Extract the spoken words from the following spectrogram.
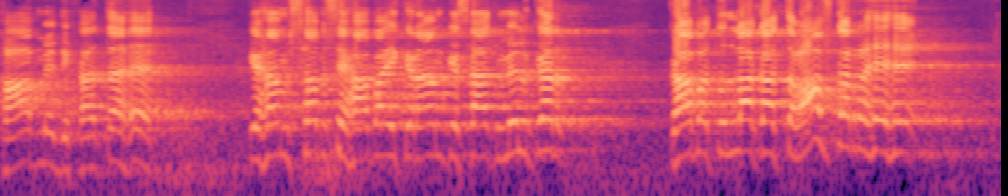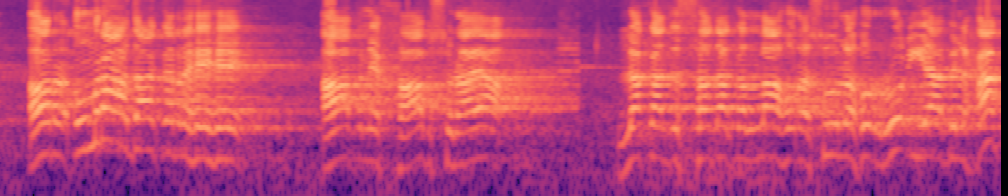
خواب میں دکھاتا ہے کہ ہم سب صحابہ کرام کے ساتھ مل کر کعبۃ اللہ کا طواف کر رہے ہیں اور عمرہ ادا کر رہے ہیں۔ آپ نے خواب سنایا، لقد صدق اللہ رسول بالحق،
